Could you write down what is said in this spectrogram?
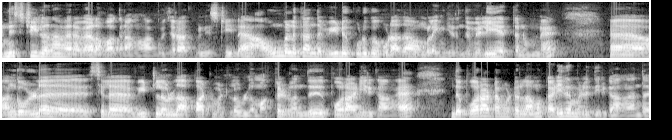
மினிஸ்ட்ரியில தான் வேற வேலை பார்க்குறாங்களாம் குஜராத் மினிஸ்ட்ரியில. அவங்களுக்கு அந்த வீடு கொடுக்க கூடாது அவங்கள இங்கிருந்து வெளியேற்றணும்னு அங்கே உள்ள சில வீட்டில் உள்ள அப்பார்ட்மெண்ட்டில் உள்ள மக்கள் வந்து போராடி இருக்காங்க. இந்த போராட்டம் மட்டும் இல்லாமல் கடிதம் எழுதியிருக்காங்க அந்த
